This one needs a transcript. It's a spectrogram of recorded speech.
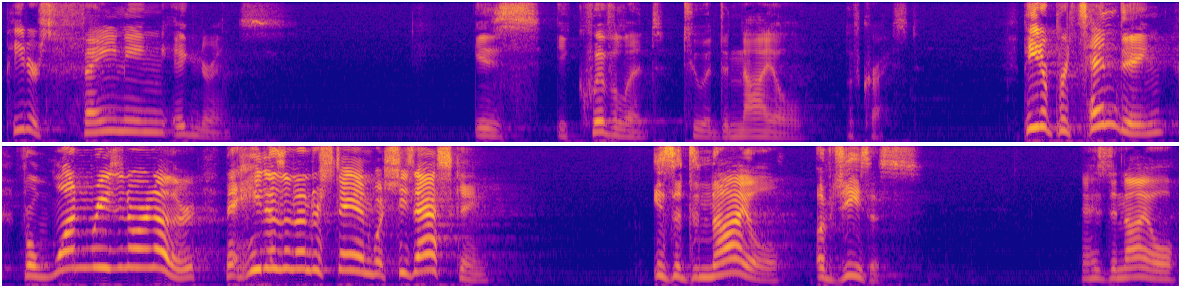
Peter's feigning ignorance is equivalent to a denial of Christ. Peter pretending, for one reason or another, that he doesn't understand what she's asking is a denial of Jesus. And his denial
